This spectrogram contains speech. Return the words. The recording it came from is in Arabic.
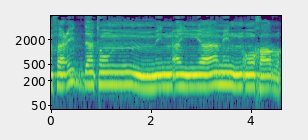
فعدة من أيام أخر.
